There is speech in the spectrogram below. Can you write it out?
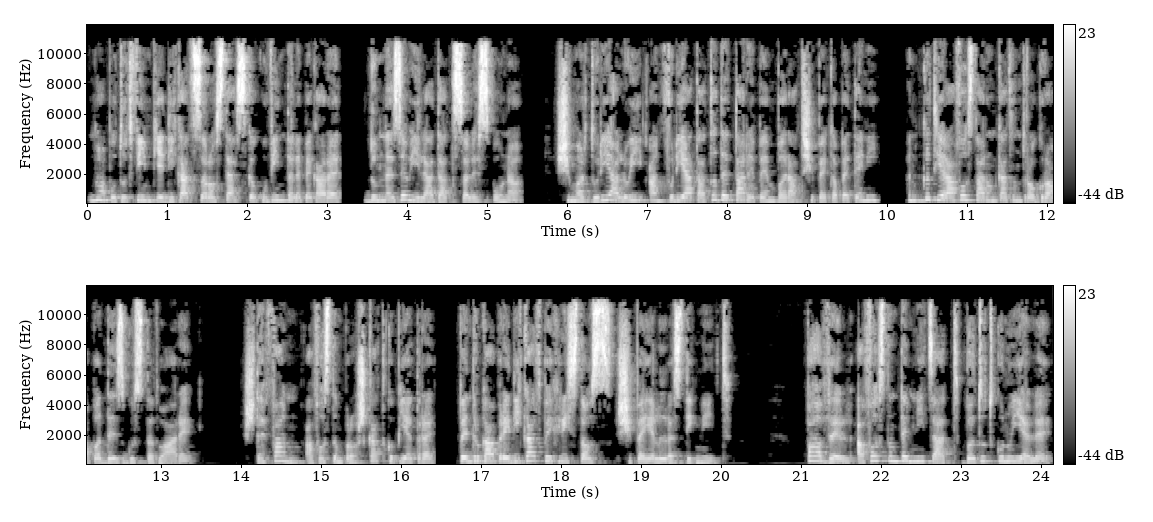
nu a putut fi împiedicat să rostească cuvintele pe care Dumnezeu i le-a dat să le spună și mărturia lui a înfuriat atât de tare pe împărat și pe căpetenii, încât el a fost aruncat într-o groapă dezgustătoare. Ștefan a fost împroșcat cu pietre pentru că a predicat pe Hristos și pe el răstignit. Pavel a fost întemnițat, bătut cu nuiele,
